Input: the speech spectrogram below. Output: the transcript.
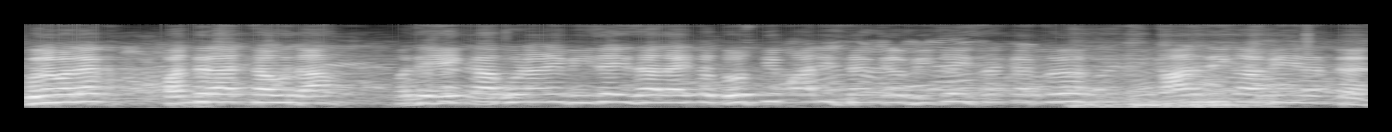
गुणमलक पंधरा चौदा. मध्ये एका गुणाने विजयी झालाय तो दोस्ती पाली संघ. विजयी संघाचं हार्दिक अभिनंदन.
